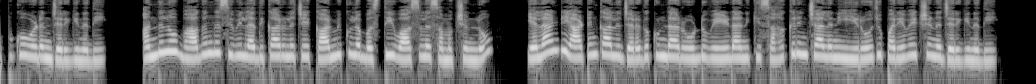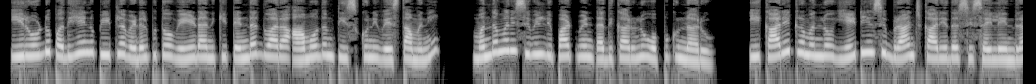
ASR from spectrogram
ఒప్పుకోవడం జరిగినది. అందులో భాగంగా సివిల్ అధికారులచే కార్మికుల బస్తీ వాసుల సమక్షంలో ఎలాంటి ఆటంకాలు జరగకుండా రోడ్డు వేయడానికి సహకరించాలని ఈ రోజు పర్యవేక్షణ జరిగినది. ఈ రోడ్డు పదిహేను ఫీట్ల వెడల్పుతో వేయడానికి టెండర్ ద్వారా ఆమోదం తీసుకుని వేస్తామని మందమరి సివిల్ డిపార్ట్మెంట్ అధికారులు ఒప్పుకున్నారు. ఈ కార్యక్రమంలో ఏటీయూసీ బ్రాంచ్ కార్యదర్శి Shailendra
